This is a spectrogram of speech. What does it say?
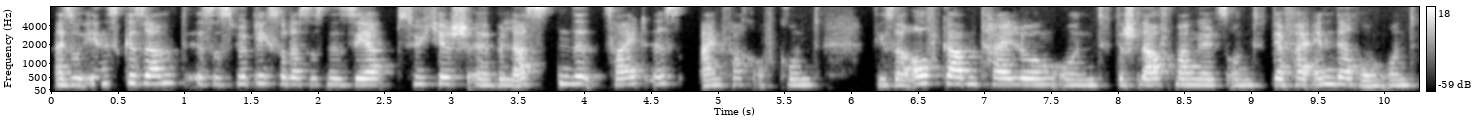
Also mhm. insgesamt ist es wirklich so, dass es eine sehr psychisch äh, belastende Zeit ist, einfach aufgrund dieser Aufgabenteilung und des Schlafmangels und der Veränderung. Und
